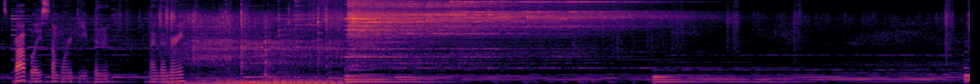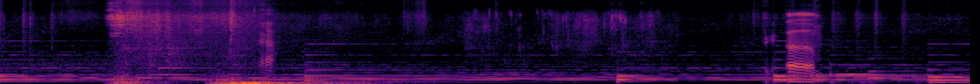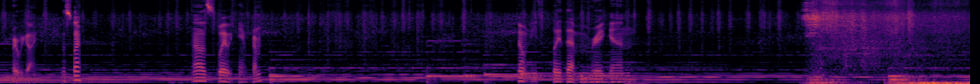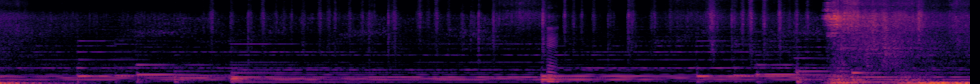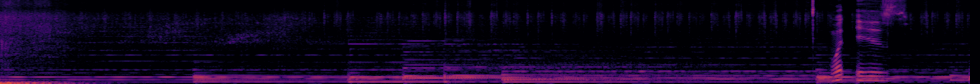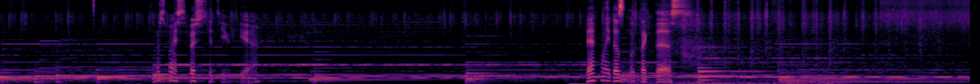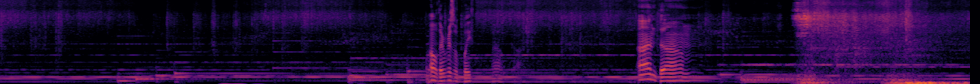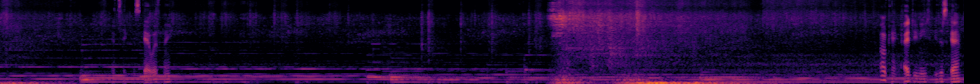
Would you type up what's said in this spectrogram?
It's probably somewhere deep in my memory. The way we came from. Don't need to play that memory again. Hmm. What is. What am I supposed to do here? Definitely doesn't look like this. Oh, there was a way. Oh gosh. I'm dumb. Do need to be this guy.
